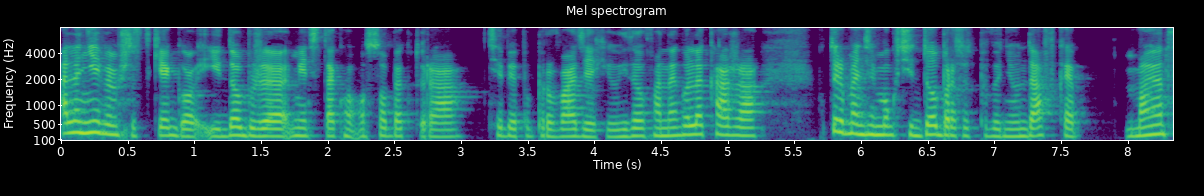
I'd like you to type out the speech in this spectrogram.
ale nie wiem wszystkiego i dobrze mieć taką osobę, która Ciebie poprowadzi, jakiegoś zaufanego lekarza, który będzie mógł Ci dobrać odpowiednią dawkę, mając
